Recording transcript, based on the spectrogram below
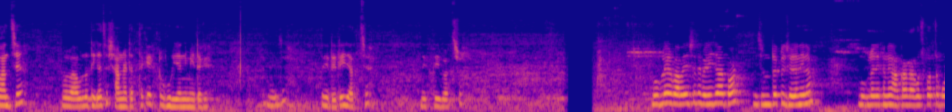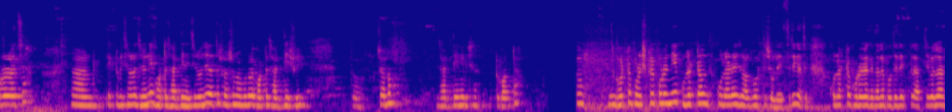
কাঁদছে। ওর বাবা ঠিক আছে, সামনেটার থেকে একটু ঘুরিয়ে আনি মেয়েটাকে। এই যে, তো হেঁটে হেঁটেই যাচ্ছে। দেখতেই পাচ্ছ। বুবলের বাবার সাথে বেরিয়ে যাওয়ার পর বিছানাটা একটু ঝেড়ে নিলাম। বুবলের এখানে আঁকা কাগজপত্র পড়ে রয়েছে একটু বিছানাটা ঝেড়ে নিয়ে ঘরটা ঝাড় দিয়ে নিয়েছি। রোজই এত সবসময় করে ঘরটা ঝাড় দিয়ে শুই। তো চলো, ঝাড় দিয়ে বিছানা একটু ঘরটা। তো ঘরটা পরিষ্কার করে নিয়ে কুলারটা, কুলারে জল ভরতে চলে এসেছে, ঠিক আছে? কুলারটা ভরে রেখে তাহলে প্রতিদিন রাত্রিবেলার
